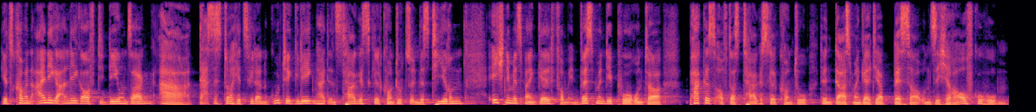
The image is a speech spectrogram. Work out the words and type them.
Jetzt kommen einige Anleger auf die Idee und sagen, ah, das ist doch jetzt wieder eine gute Gelegenheit, ins Tagesgeldkonto zu investieren. Ich nehme jetzt mein Geld vom Investmentdepot runter, packe es auf das Tagesgeldkonto, denn da ist mein Geld ja besser und sicherer aufgehoben.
